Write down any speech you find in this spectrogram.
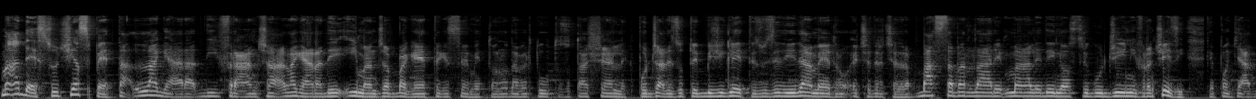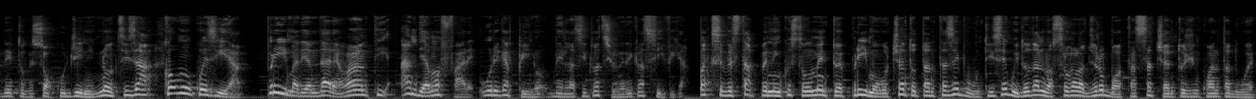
ma adesso ci aspetta la gara di Francia, la gara dei mangiabaguette che si mettono dappertutto, sotto ascelle, poggiate sotto le biciclette, sui sedili da metro, eccetera eccetera. Basta parlare male dei nostri cugini francesi, che poi chi ha detto che so cugini non si sa, comunque media Prima di andare avanti andiamo a fare un recapino della situazione di classifica. Max Verstappen in questo momento è primo con 186 punti seguito dal nostro calogero Bottas a 152.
